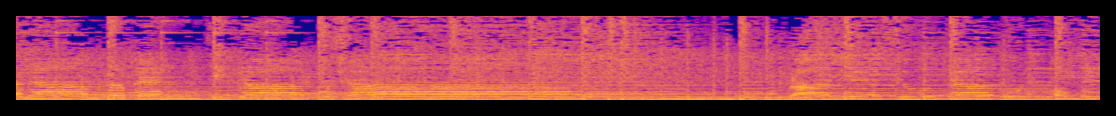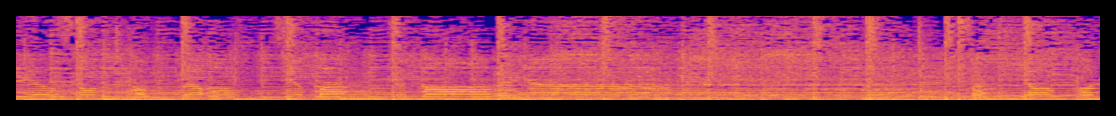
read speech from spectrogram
ระนามเพื่อเป็นที่กราบบูชา พระเยซูพระบุตรองค์เดียวทรงทำพระองค์เชื่อฟังจนมรณาทรงยอมทน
